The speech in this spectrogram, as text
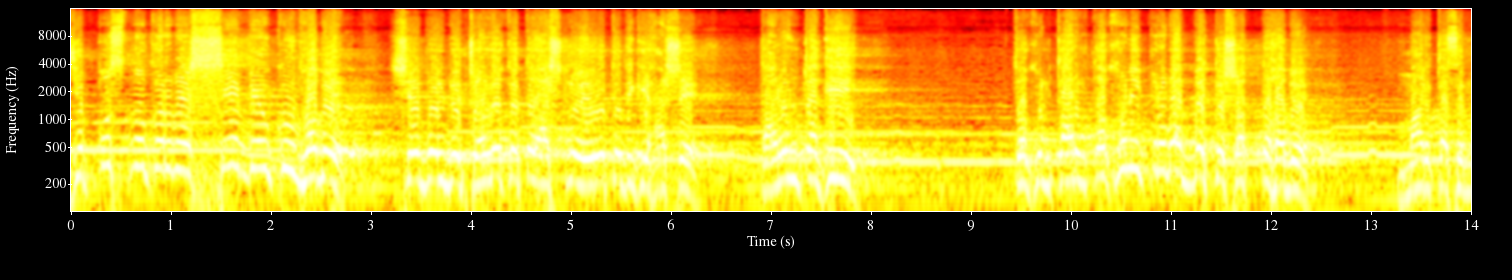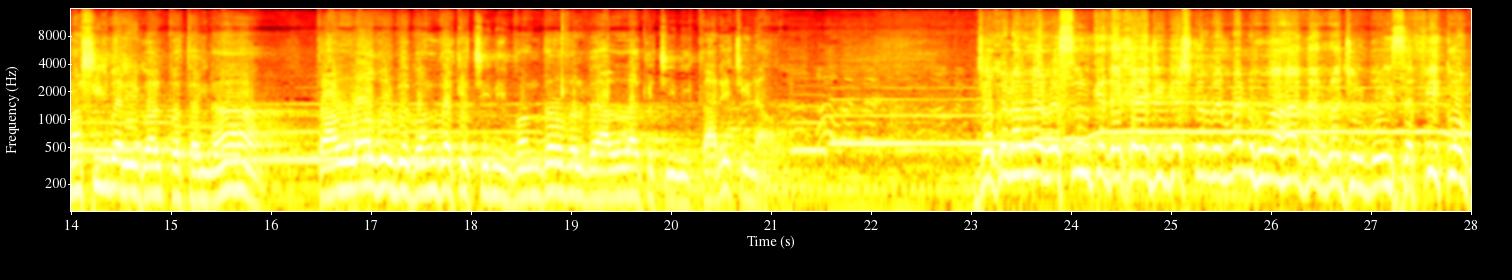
যে প্রশ্ন করবে, সে বেউকুফ হবে। সে বলবে, চলো কত আসলো এও তো দেখি হাসে। কারণটা কি? তখন কারণ তখনই প্রবাদ বাক্য সত্য হবে। মার কাছে মাসির বাড়ির গল্প তাই না? তা আল্লাহ বলবে, বন্দাকে চিনি, বন্দাও বলবে, আল্লাহকে চিনি, কারে চিনাও? যখন আল্লাহ রসুলকে দেখায়, জিজ্ঞাসা করবে, মান হুয়া হাদার রজুল বইসা ফিকুম?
